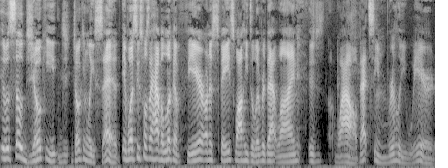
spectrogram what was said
it was so jokey, j- jokingly said. It was he supposed to have a look of fear on his face while he delivered that line. It was just, wow, that seemed really weird.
